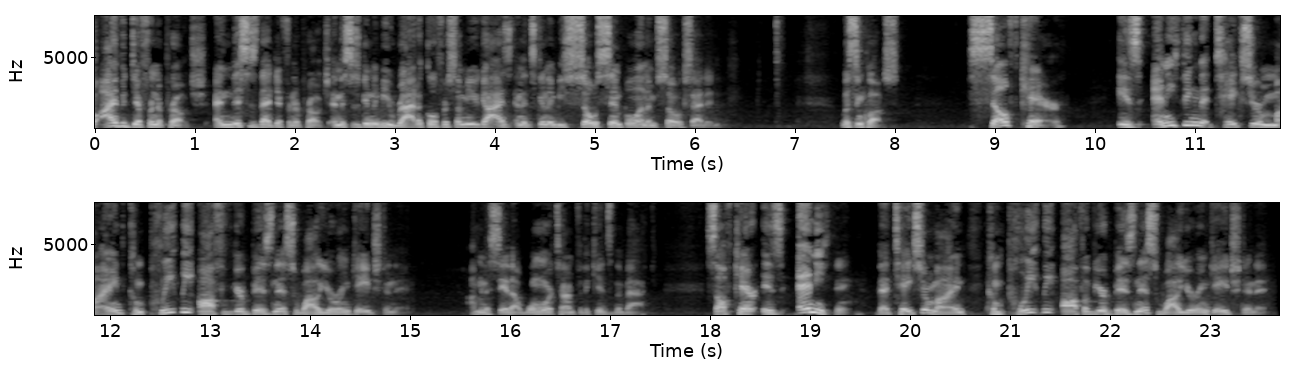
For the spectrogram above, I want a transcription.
So I have a different approach, and this is that different approach. And this is going to be radical for some of you guys, and it's going to be so simple, and I'm so excited. Listen close. Self care is anything that takes your mind completely off of your business while you're engaged in it. I'm going to say that one more time for the kids in the back. Self care is anything that takes your mind completely off of your business while you're engaged in it.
